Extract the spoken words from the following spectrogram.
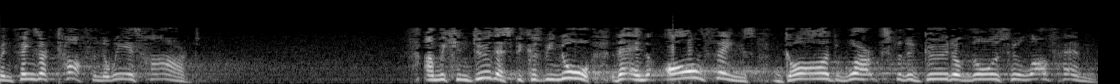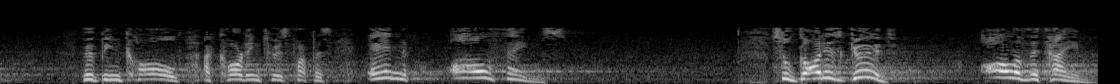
when things are tough and the way is hard. And we can do this because we know that in all things, God works for the good of those who love Him who've been called according to his purpose in all things. So God is good all of the time.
